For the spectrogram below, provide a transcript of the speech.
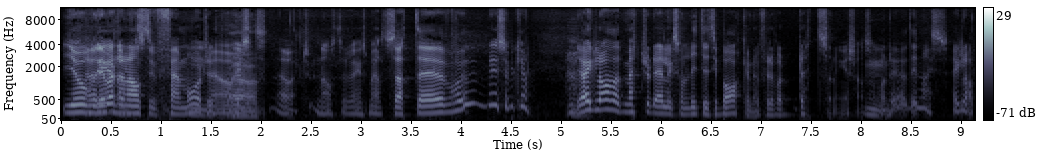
Jo, men Ja, det det har är varit annonsed i fem år Mm, typ. ja, Ja. visst. Det har varit annonsed hur länge som helst. Så att eh, det blir superkul. Jag är glad att Metro är liksom lite tillbaka nu, för det var dött så länge sedan. Mm. Så det, det är nice. Jag är glad.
